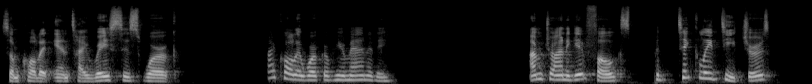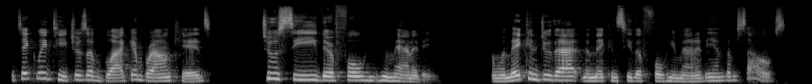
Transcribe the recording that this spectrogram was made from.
Some call it anti racist work. I call it work of humanity. I'm trying to get folks, particularly teachers, particularly teachers of Black and Brown kids, to see their full humanity. And when they can do that, then they can see the full humanity in themselves.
